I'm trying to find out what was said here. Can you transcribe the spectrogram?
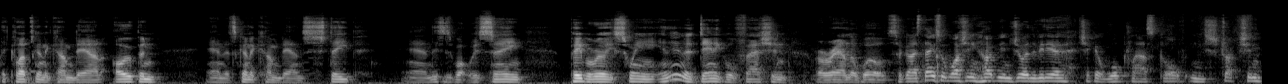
The club's going to come down open and it's going to come down steep. And this is what we're seeing. People really swinging in an identical fashion around the world. So guys, thanks for watching. Hope you enjoyed the video. Check out World Class Golf Instruction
